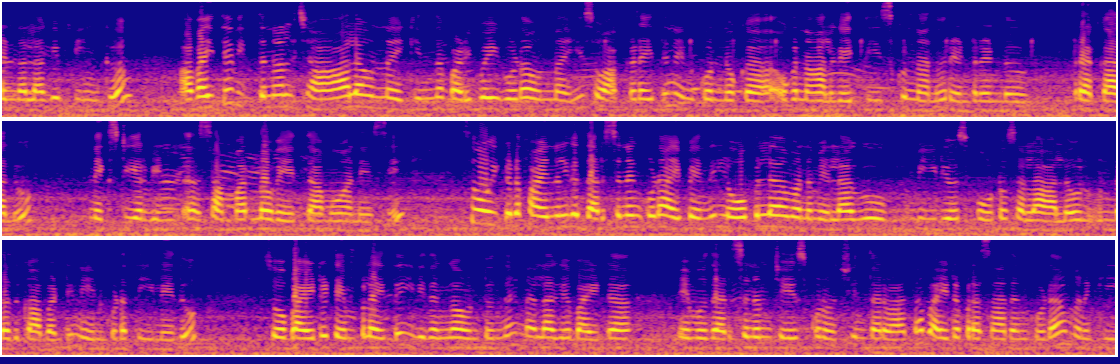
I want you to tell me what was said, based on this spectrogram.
అండ్ అలాగే పింక్ అవైతే విత్తనాలు చాలా ఉన్నాయి కింద పడిపోయి కూడా ఉన్నాయి. సో అక్కడైతే నేను కొన్ని ఒక ఒక నాలుగైదు తీసుకున్నాను రెండు రెండు రకాలు. నెక్స్ట్ ఇయర్ విన్ సమ్మర్లో వేద్దాము అనేసి. సో ఇక్కడ ఫైనల్గా దర్శనం కూడా అయిపోయింది. లోపల మనం ఎలాగూ వీడియోస్ ఫొటోస్ అలా అలో ఉండదు కాబట్టి నేను కూడా తీయలేదు. సో బయట టెంపుల్ అయితే ఈ విధంగా ఉంటుంది. అండ్ అలాగే బయట మేము దర్శనం చేసుకొని వచ్చిన తర్వాత బయట ప్రసాదం కూడా మనకి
